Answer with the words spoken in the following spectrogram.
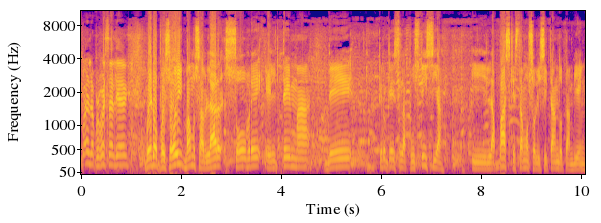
¿Cuál es la propuesta del día de hoy? Bueno, pues hoy vamos a hablar sobre el tema de, creo que es la justicia y la paz que estamos solicitando también.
